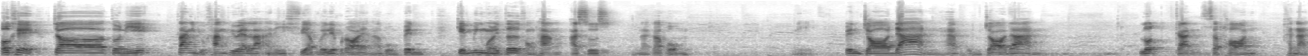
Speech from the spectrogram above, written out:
โอเค จอตัวนี้ตั้งอยู่ข้างพี่แว่นละ อันนี้เสียบไว้เรียบร้อยนะครับผมเป็น Gaming Monitor ของทาง ASUS นะครับผมนี่เป็นจอด้านนะครับผมจอด้าน ลดการสะท้อนขนาด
